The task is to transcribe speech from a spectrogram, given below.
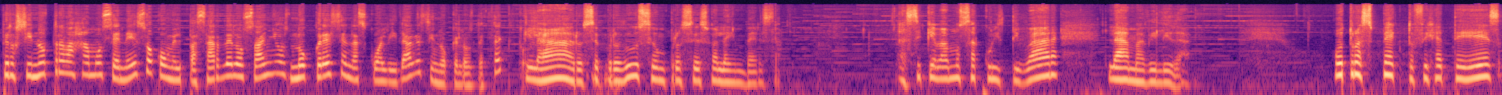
Pero si no trabajamos en eso, con el pasar de los años no crecen las cualidades, sino que los defectos. Claro, se produce un proceso a la inversa. Así que vamos a cultivar la amabilidad. Otro aspecto, fíjate, es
